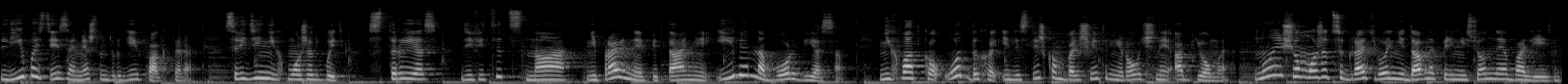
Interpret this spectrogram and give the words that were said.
либо здесь замешаны другие факторы. Среди них может быть стресс, дефицит сна, неправильное питание или набор веса нехватка отдыха или слишком большие тренировочные объемы. Ну и еще может сыграть роль недавно перенесенная болезнь.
